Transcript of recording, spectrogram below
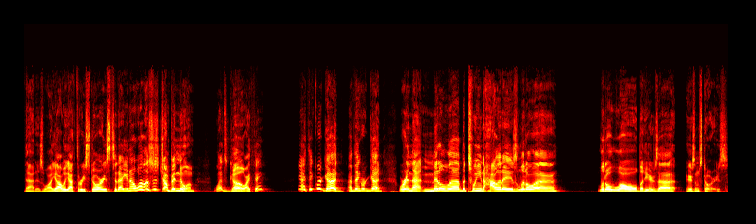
that is why. Y'all, we got three stories today. You know what? Let's just jump into them. Let's go. I think, yeah, I think we're good. I think we're good. We're in that middle uh, between holidays, little uh, little lull. But here's uh, here's some stories.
